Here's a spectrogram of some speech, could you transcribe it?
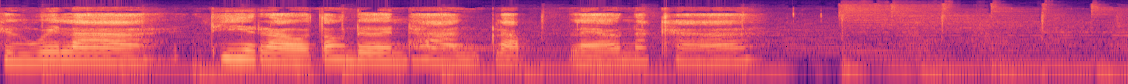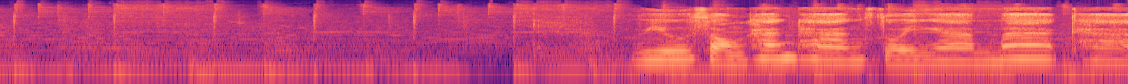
ถึงเวลาที่เราต้องเดินทางกลับแล้วนะคะ วิวสองข้างทางสวยงามมากค่ะ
